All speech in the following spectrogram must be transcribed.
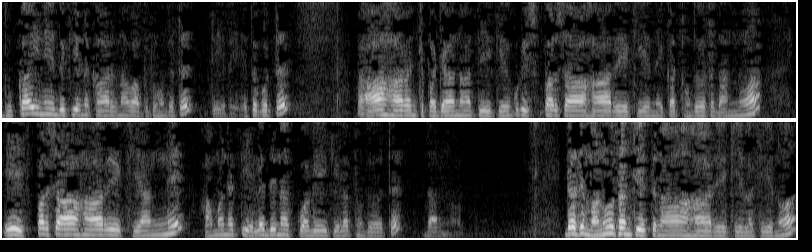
දුකයි නේද කියන කාරණාව අපිට හොඳට තේරෙයි. එතකොට ආහාරංච පජානාති කියනකොට ස්පර්ශ ආහාරය කියන එකත් හොඳට දන්නවා. ඒ ස්පර්ශ ආහාරය කියන්නේ හැම නැති එළදෙනක් වගේ කියලාත් හොඳට දන්නවා. ඊට පස්සේ මනෝ සංචේතන ආහාරය කියලා කියනවා.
